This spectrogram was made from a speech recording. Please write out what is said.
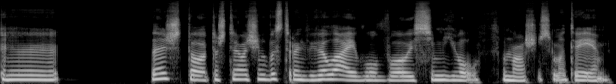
Знаешь что? То, что я очень быстро ввела его в семью в нашу с Матвеем.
